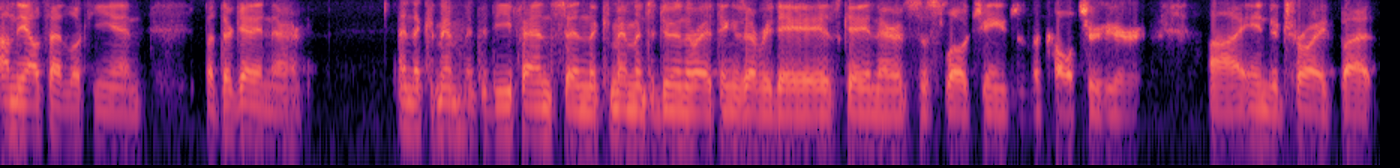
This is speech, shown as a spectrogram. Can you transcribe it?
on the outside looking in, but they're getting there. And the commitment to defense and the commitment to doing the right things every day is getting there. It's a slow change of the culture here uh, in Detroit, but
